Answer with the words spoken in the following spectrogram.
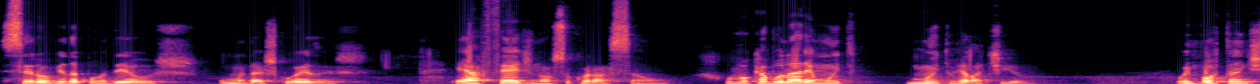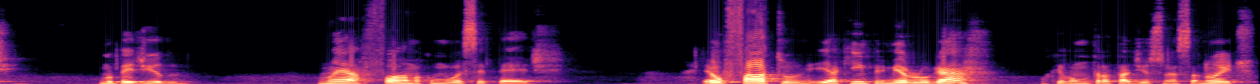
ser ouvida por Deus, uma das coisas, é a fé de nosso coração. O vocabulário é muito, muito relativo. O importante no pedido não é a forma como você pede, é o fato, e aqui em primeiro lugar, porque vamos tratar disso nessa noite,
